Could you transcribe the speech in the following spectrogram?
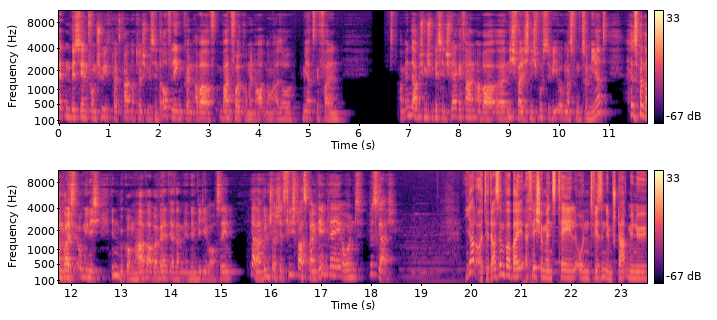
Hätten ein bisschen vom Schwierigkeitsgrad natürlich ein bisschen drauflegen können, aber waren vollkommen in Ordnung. Also mir hat es gefallen. Am Ende habe ich mich ein bisschen schwer getan, aber äh, nicht, weil ich nicht wusste, wie irgendwas funktioniert, sondern weil ich es irgendwie nicht hinbekommen habe. Aber werdet ihr dann in dem Video auch sehen. Ja, dann wünsche ich euch jetzt viel Spaß beim Gameplay und bis gleich. Ja Leute, da sind wir bei A Fisherman's Tale und wir sind im Startmenü.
